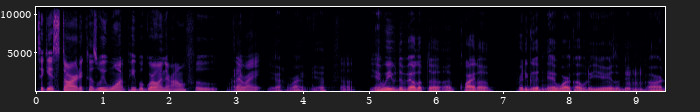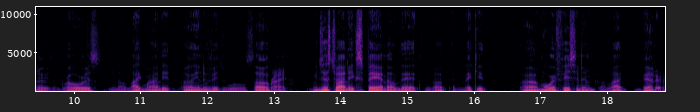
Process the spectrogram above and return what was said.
to get started because we want people growing their own food. Is that right? Yeah, right. Yeah. So Yeah, we've developed a, a quite a pretty good network over the years of different Mhm. gardeners and growers, you know, like-minded uh, individuals. So Right. we're just trying to expand on that, you know, and make it uh, more efficient and a lot better.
